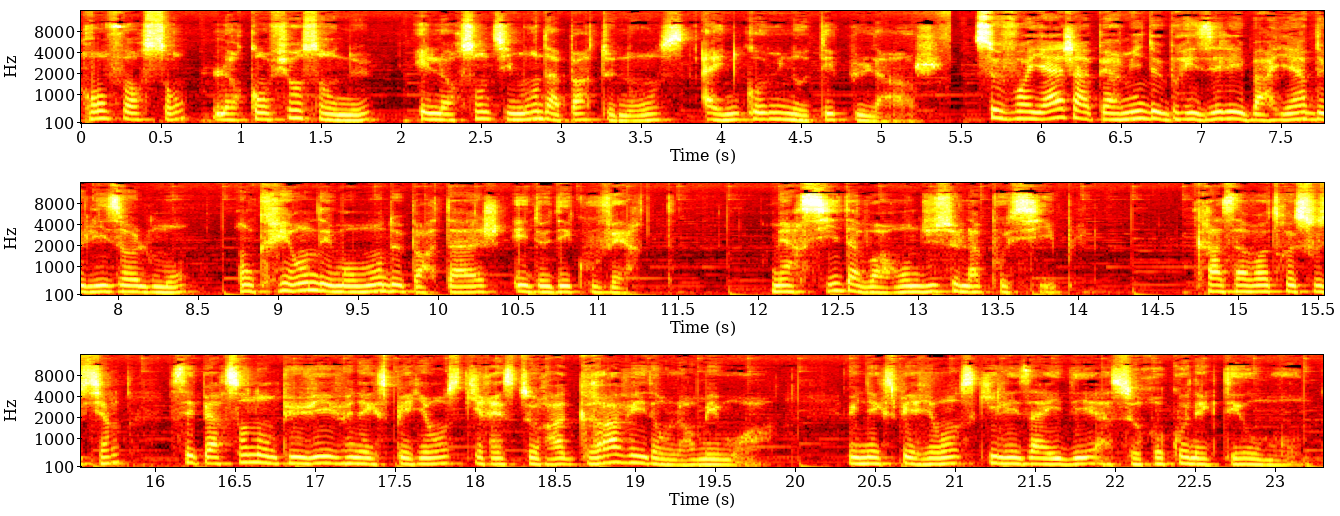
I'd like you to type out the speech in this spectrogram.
renforçant leur confiance en eux et leur sentiment d'appartenance à une communauté plus large. Ce voyage a permis de briser les barrières de l'isolement en créant des moments de partage et de découverte. Merci d'avoir rendu cela possible. Grâce à votre soutien, ces personnes ont pu vivre une expérience qui restera gravée dans leur mémoire une expérience qui les a aidés à se reconnecter au monde.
